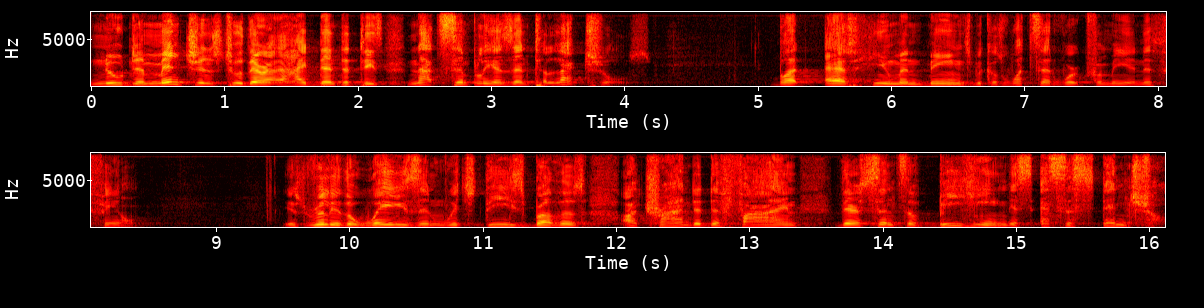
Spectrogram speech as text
new dimensions to their identities, not simply as intellectuals, but as human beings. Because what's at work for me in this film? is really the ways in which these brothers are trying to define their sense of being, this existential.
